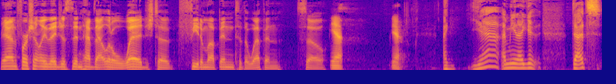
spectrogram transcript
Yeah, unfortunately, they just didn't have that little wedge to feed them up into the weapon. So Yeah, yeah. I yeah, I mean, I get that's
